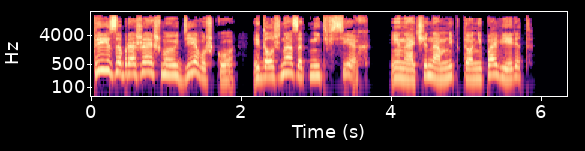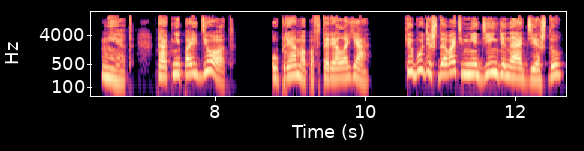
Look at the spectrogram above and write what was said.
Ты изображаешь мою девушку и должна затмить всех, иначе нам никто не поверит». «Нет, так не пойдет», — упрямо повторяла я. «Ты будешь давать мне деньги на одежду,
